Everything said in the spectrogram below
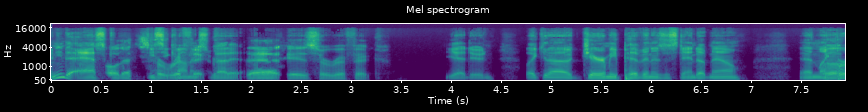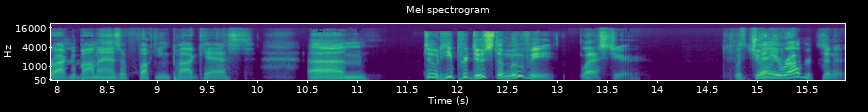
I need to ask Oh, that's DC horrific. Comics about it. That is horrific. Yeah, dude. Like you know, Jeremy Piven is a stand up now. And like Ugh. Barack Obama has a fucking podcast. Um Dude, he produced a movie last year with. Julia Roberts in it.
